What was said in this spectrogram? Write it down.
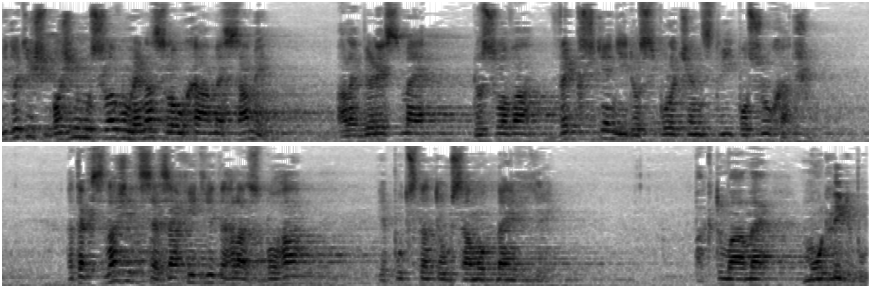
My totiž božímu slovu nenasloucháme sami, ale byli jsme doslova vekřtěni do společenství posluchačů. A tak snažit se zachytit hlas Boha je podstatou samotné víry. Pak tu máme modlitbu.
